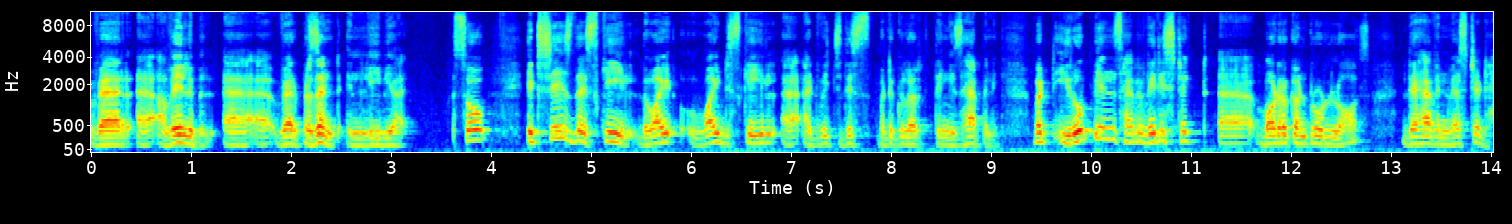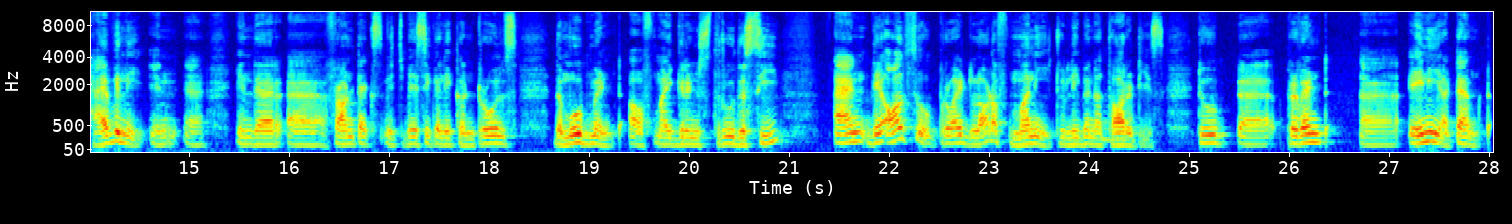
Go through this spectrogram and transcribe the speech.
were uh, available, uh, uh, were present in Libya. So it says the scale, the wide, wide scale at which this particular thing is happening. But Europeans have a very strict border control laws. They have invested heavily in, in their Frontex, which basically controls the movement of migrants through the sea and they also provide a lot of money to Libyan authorities to uh, prevent uh, any attempt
